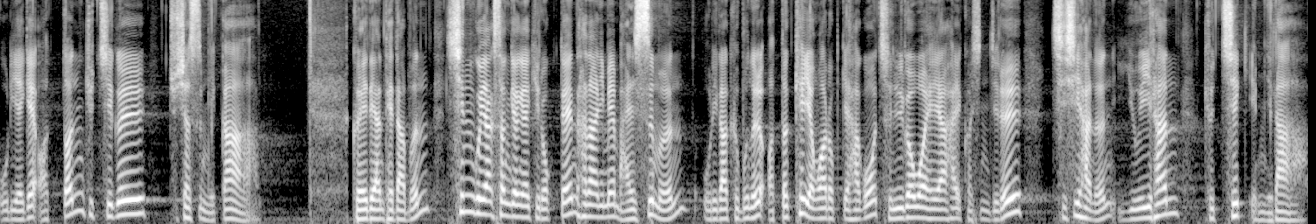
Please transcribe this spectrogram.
우리에게 어떤 규칙을 주셨습니까? 그에 대한 대답은 신구약 성경에 기록된 하나님의 말씀은 우리가 그분을 어떻게 영화롭게 하고 즐거워해야 할 것인지를 지시하는 유일한 규칙입니다.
